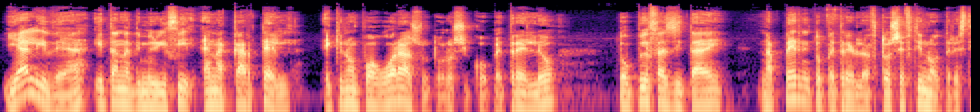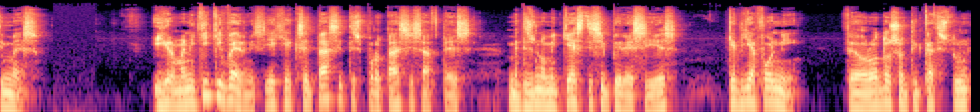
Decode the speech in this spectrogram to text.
Η άλλη ιδέα ήταν να δημιουργηθεί ένα καρτέλ εκείνων που αγοράζουν το ρωσικό πετρέλαιο το οποίο θα ζητάει να παίρνει το πετρέλαιο αυτό σε φτηνότερες τιμές. Η γερμανική κυβέρνηση έχει εξετάσει τις προτάσεις αυτές με τις νομικές της υπηρεσίες και διαφωνεί, θεωρώντας ότι καθιστούν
